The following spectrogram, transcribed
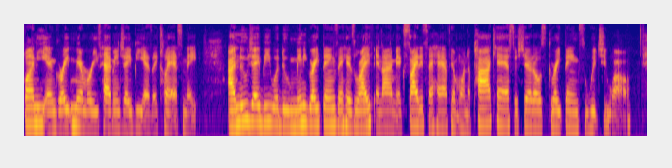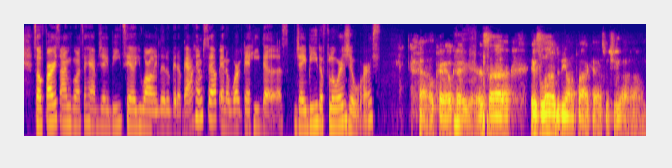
funny and great memories having JB as a classmate. I knew JB would do many great things in his life, and I'm excited to have him on the podcast to share those great things with you all. So, first, I'm going to have JB tell you all a little bit about himself and the work that he does. JB, the floor is yours. okay, okay. It's uh, it's love to be on a podcast with you. Um,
